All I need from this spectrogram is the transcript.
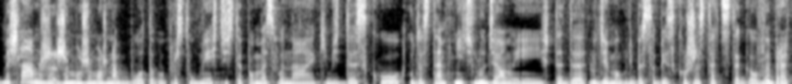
myślałam, że, że może można by było to po prostu umieścić, te pomysły na jakimś dysku, udostępnić ludziom i wtedy ludzie mogliby sobie skorzystać z tego, wybrać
